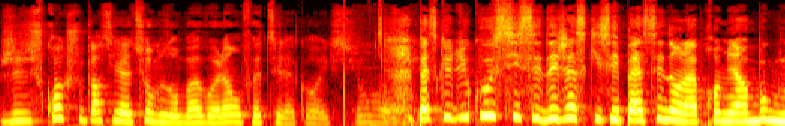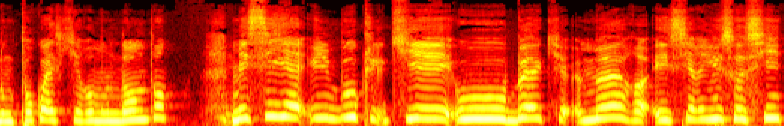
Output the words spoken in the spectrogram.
Je, je crois que je suis partie là-dessus en me disant, bah voilà, en fait, c'est la correction. euh. Parce que du coup, si c'est déjà ce qui s'est passé dans la première boucle, donc pourquoi est-ce qu'il remonte dans le temps? Mais s'il y a une boucle qui est où Buck meurt et Sirius aussi,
